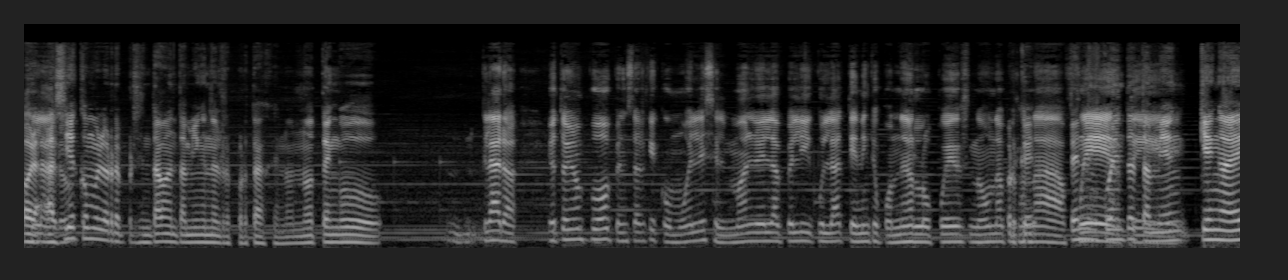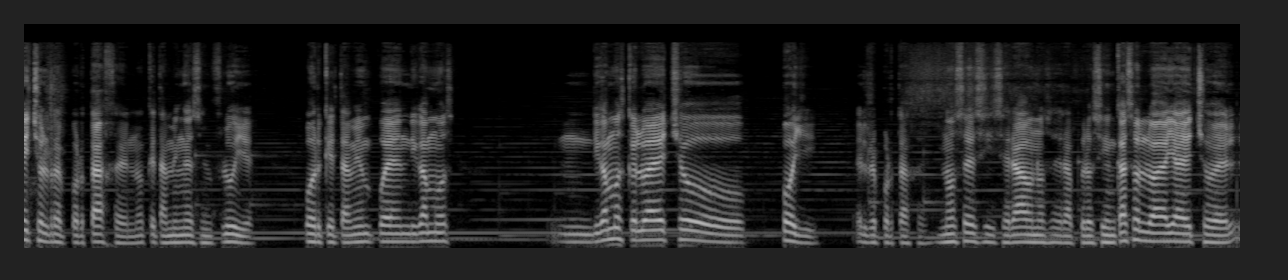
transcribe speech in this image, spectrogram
Ahora, Claro. así es como lo representaban también en el reportaje, ¿no? No tengo... Claro, yo también puedo pensar que como él es el malo de la película, tienen que ponerlo, pues, ¿no? Una Porque persona Ten fuerte. en cuenta también quién ha hecho el reportaje, ¿no? Que también eso influye. Porque también pueden, digamos, mm, digamos que lo ha hecho Polly, el reportaje. No sé si será o no será, pero si en caso lo haya hecho él,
